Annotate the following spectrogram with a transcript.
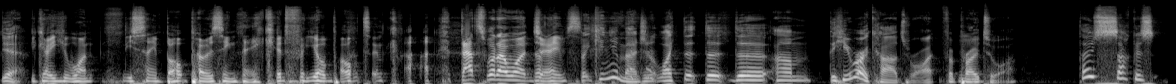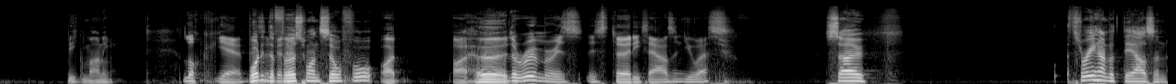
yeah, You go, you want Usain Bolt posing naked for your Bolton card. That's what I want, James. But can you imagine it? Like the the the um the hero cards, right, for Pro Mm. Tour, those suckers, big money. Look, yeah. What did the bit first one sell for? I I Of, heard the rumor is is thirty thousand US. so three hundred thousand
